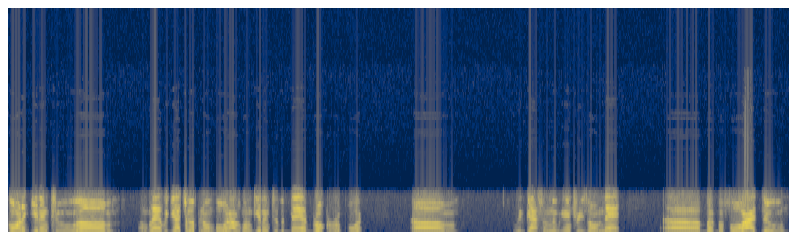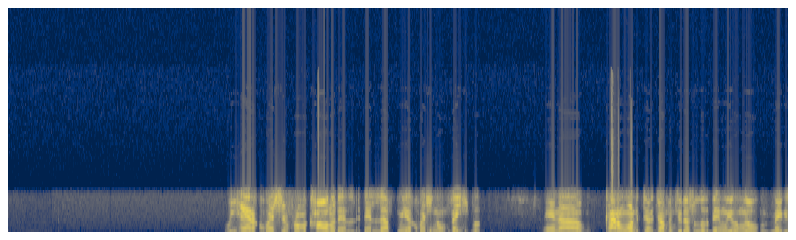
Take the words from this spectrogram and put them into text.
going to get into. Um, I'm glad we got you up and on board. I was going to get into the bad broker report. Um, we've got some new entries on that. Uh, but before I do, we had a question from a caller that that left me a question on Facebook and uh, kind of wanted to jump into this a little bit, and, we, and we'll maybe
